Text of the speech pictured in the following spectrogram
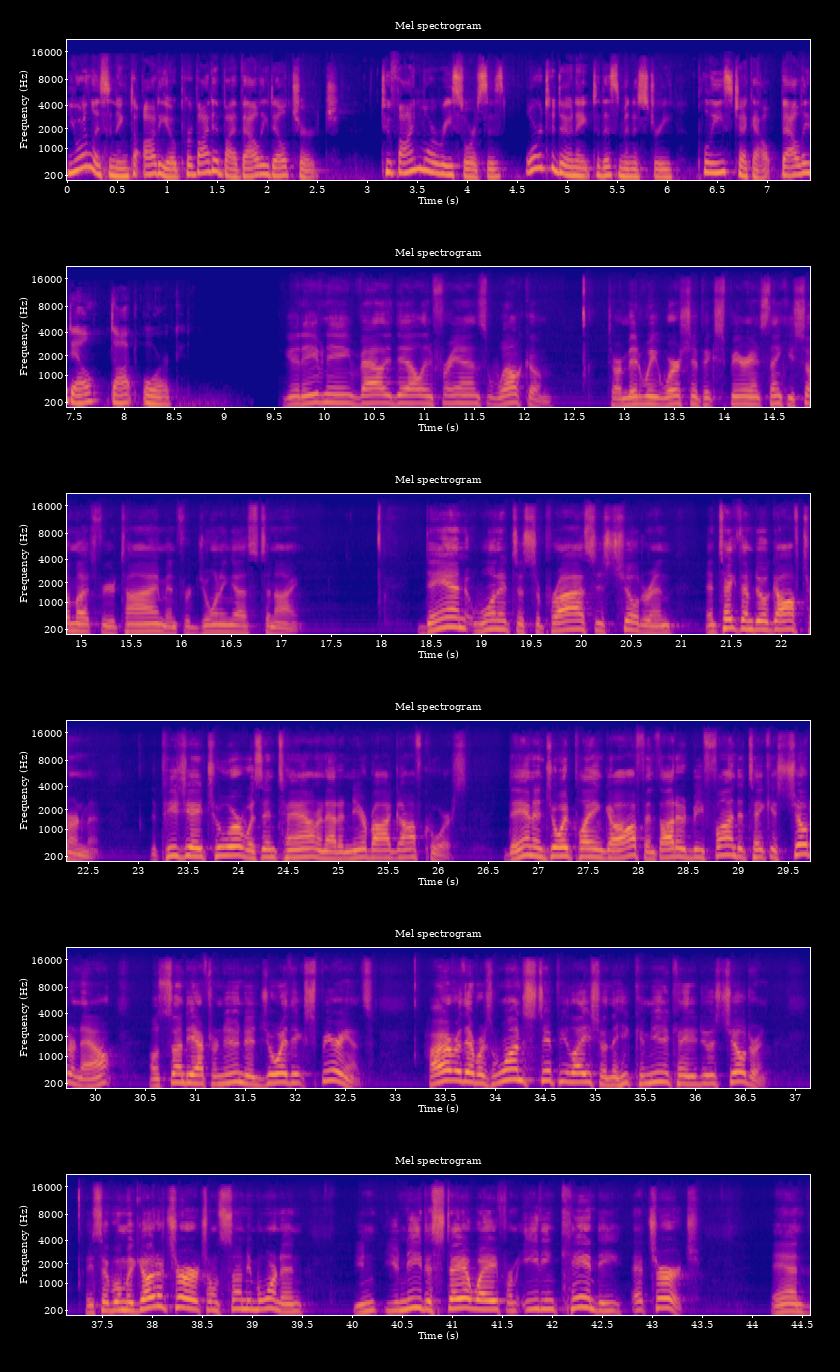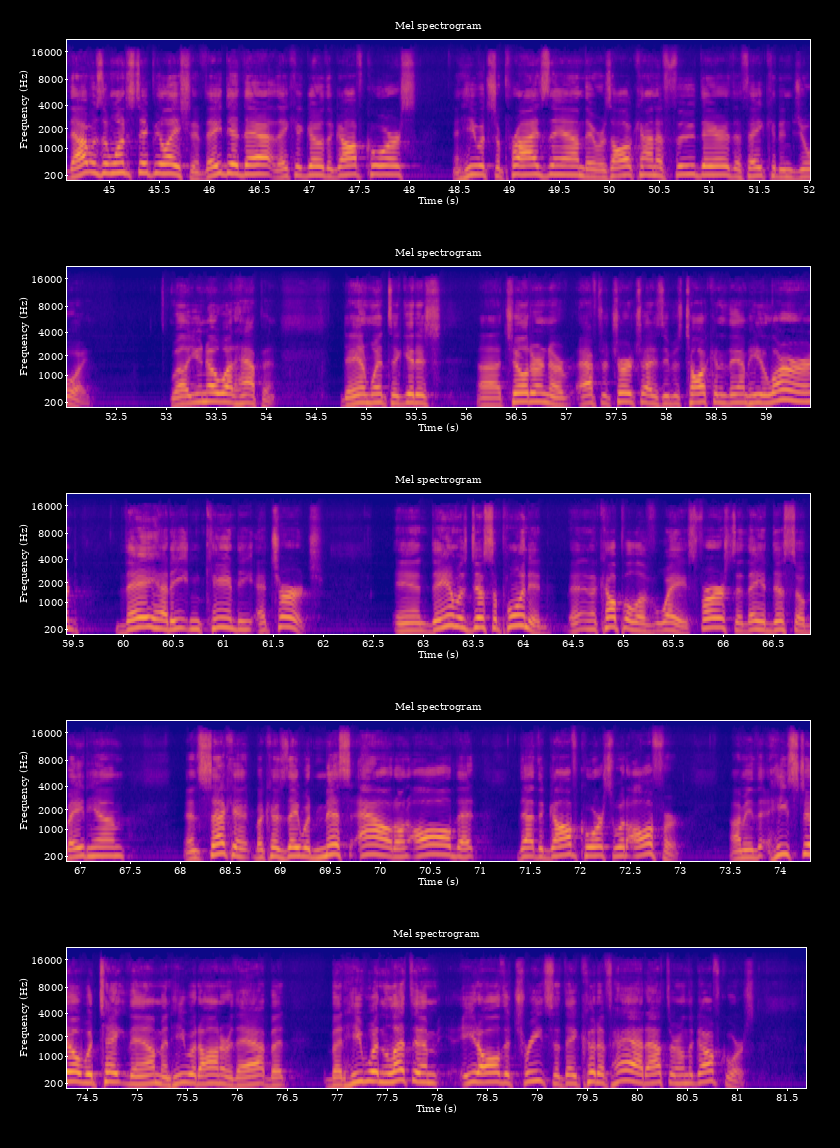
You're listening to audio provided by Valleydale Church. To find more resources or to donate to this ministry, please check out valleydale.org. Good evening, Valleydale and friends. Welcome to our midweek worship experience. Thank you so much for your time and for joining us tonight. Dan wanted to surprise his children and take them to a golf tournament. The PGA Tour was in town and at a nearby golf course. Dan enjoyed playing golf and thought it would be fun to take his children out on Sunday afternoon to enjoy the experience. However, there was one stipulation that he communicated to his children. He said, When we go to church on Sunday morning, you, you need to stay away from eating candy at church. And that was the one stipulation. If they did that, they could go to the golf course and he would surprise them. There was all kind of food there that they could enjoy. Well, you know what happened. Dan went to get his uh, children, or after church, as he was talking to them, he learned they had eaten candy at church. And Dan was disappointed in a couple of ways. First, that they had disobeyed him. And second, because they would miss out on all that, that the golf course would offer. I mean, he still would take them and he would honor that, but, but he wouldn't let them eat all the treats that they could have had out there on the golf course.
